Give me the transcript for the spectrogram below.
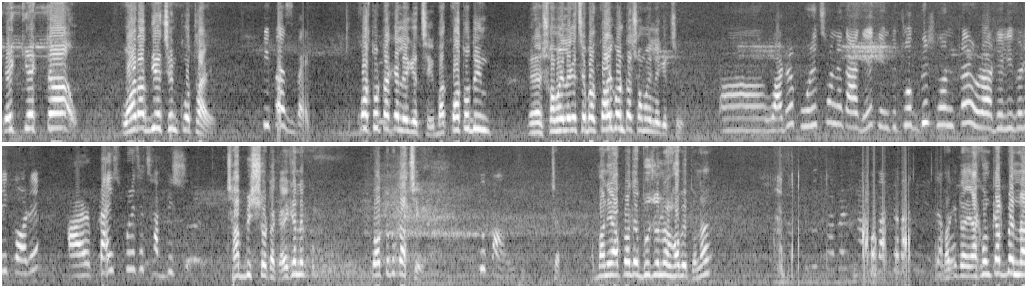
এই কেকটা অর্ডার দিয়েছেন কোথায়? পিপাস বাইক কত টাকা লেগেছে বা কতদিন সময় লেগেছে বা কয় ঘণ্টা সময় লেগেছে? অর্ডার করেছে অনেক আগে কিন্তু চব্বিশ ঘন্টায় ওরা ডেলিভারি করে আর প্রাইস পড়েছে ছাব্বিশশো। ছাব্বিশশো টাকা। এখানে কতটুকু আছে? Two pound. আচ্ছা মানে আপনাদের দুজনের হবে তো না? বাকিটা এখন কাটবেন না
